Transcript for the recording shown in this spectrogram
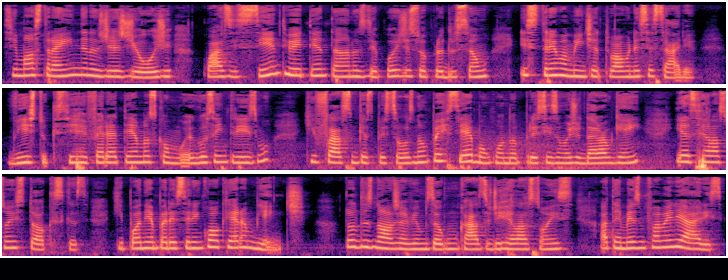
se mostra ainda nos dias de hoje, quase 180 anos depois de sua produção, extremamente atual e necessária, visto que se refere a temas como egocentrismo, que faz com que as pessoas não percebam quando precisam ajudar alguém, e as relações tóxicas, que podem aparecer em qualquer ambiente. Todos nós já vimos algum caso de relações, até mesmo familiares,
